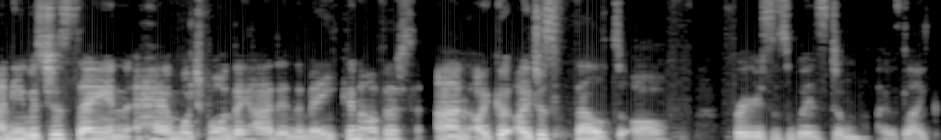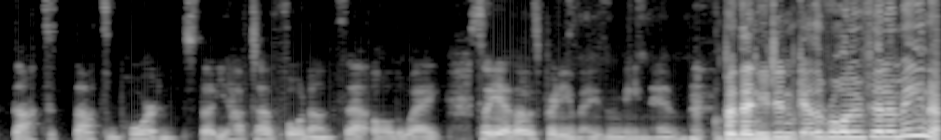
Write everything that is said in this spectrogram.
And he was just saying how much fun they had in the making of it, and I, I just felt off Frears' wisdom. I was like, "That's that's important. That you have to have fun on set all the way." So yeah, that was pretty amazing meeting him. But then you didn't get the role in Philomena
